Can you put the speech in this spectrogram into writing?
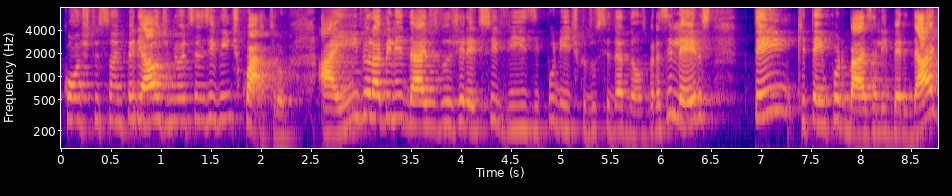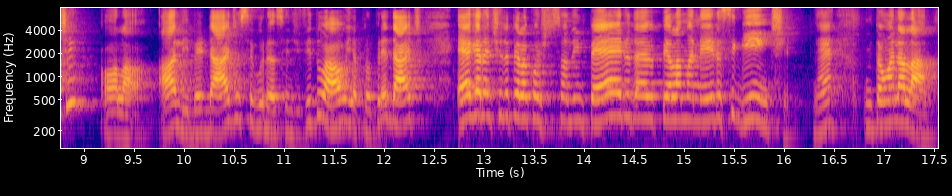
Constituição Imperial de 1824. A inviolabilidade dos direitos civis e políticos dos cidadãos brasileiros tem, que tem por base a liberdade, olha lá, a liberdade, a segurança individual e a propriedade, é garantida pela Constituição do Império da, pela maneira seguinte, né? Então, olha lá,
